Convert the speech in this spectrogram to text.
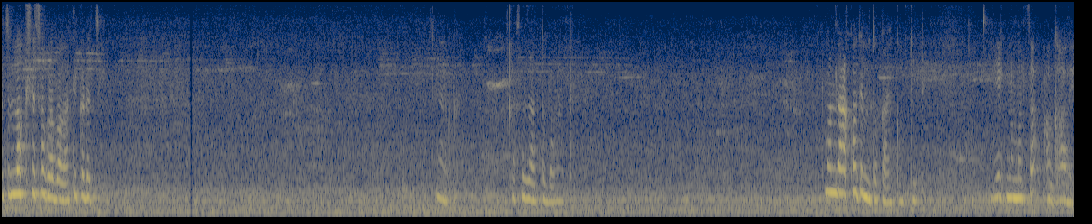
त्याचं लक्ष सगळं बघा तिकडंच आहे. कसं जातं बघा तुम्हाला दाखवते मी तो काय करतो ते. एक नंबरचा आघाव आहे.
